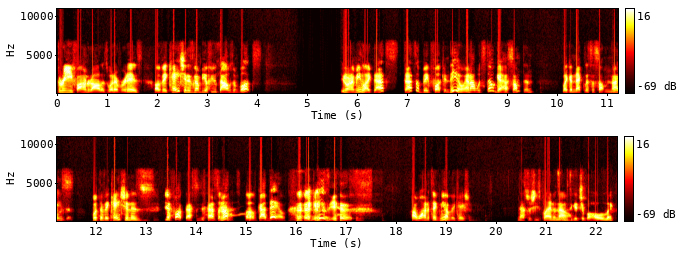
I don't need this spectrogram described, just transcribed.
three, five hundred dollars, whatever it is, a vacation is gonna be a few thousand bucks. You know what I mean? Like that's that's a big fucking deal, and I would still get her something, like a necklace or something nice. But the vacation is Yeah. the fuck. That's that's enough. Uh, goddamn, take it easy. I want her to take me on vacation. That's what she's planning now. to get your butthole licked.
